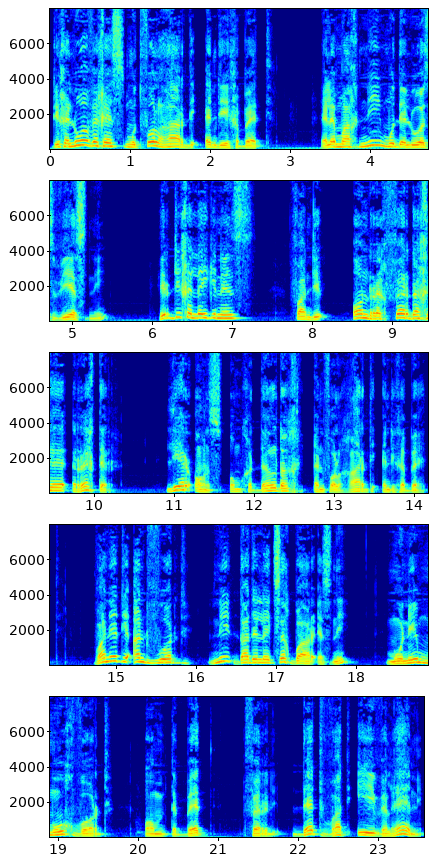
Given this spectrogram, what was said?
Die gelowiges moet volhard in die gebed. Hulle mag nie moedeloos wees nie. Hierdie gelykenis van die onregverdige regter leer ons om geduldig en volhard in die gebed. Wanneer die antwoord nie dadelik sigbaar is nie, moenie moeg word om te bid vir dit wat u wil hê nie.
